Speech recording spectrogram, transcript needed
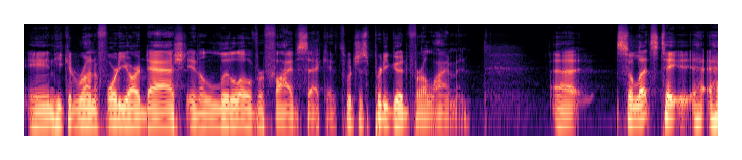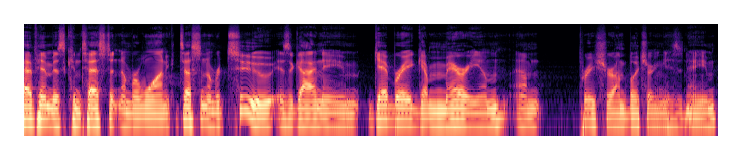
And he could run a 40 yard dash in a little over five seconds, which is pretty good for a lineman. Uh, so let's have him as contestant number one. Contestant number two is a guy named Gebre Gamariam. I'm pretty sure I'm butchering his name.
